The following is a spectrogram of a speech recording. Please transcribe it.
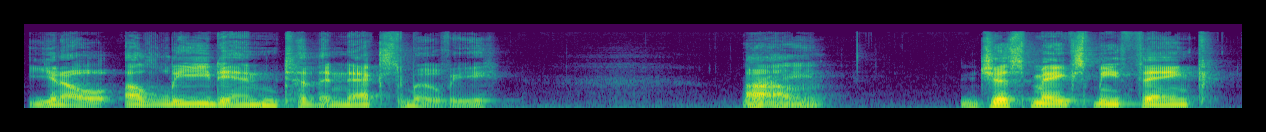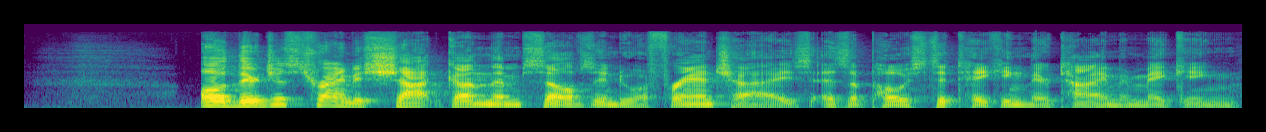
you know a lead in to the next movie um, right. just makes me think, oh, they're just trying to shotgun themselves into a franchise as opposed to taking their time and making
